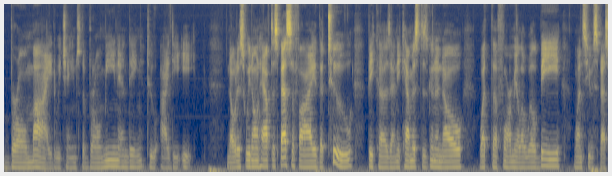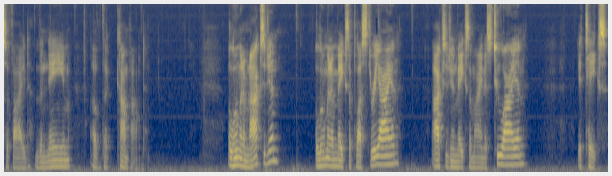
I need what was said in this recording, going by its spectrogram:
bromide. We change the bromine ending to IDE. Notice we don't have to specify the 2 because any chemist is going to know what the formula will be once you've specified the name of the compound. Aluminum and oxygen. Aluminum makes a plus 3 ion. Oxygen makes a minus 2 ion. It takes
